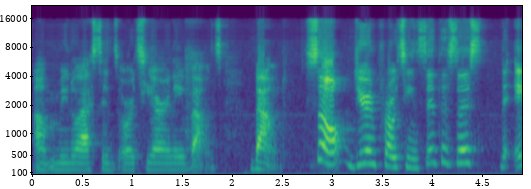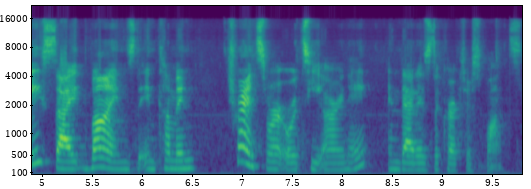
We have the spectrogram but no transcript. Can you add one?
um, amino acids or tRNA bounds, bound. So during protein synthesis, the A site binds the incoming transfer or tRNA, and that is the correct response.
